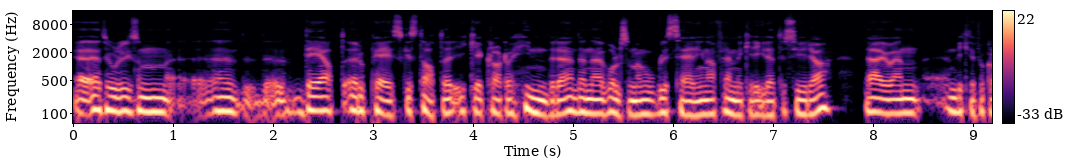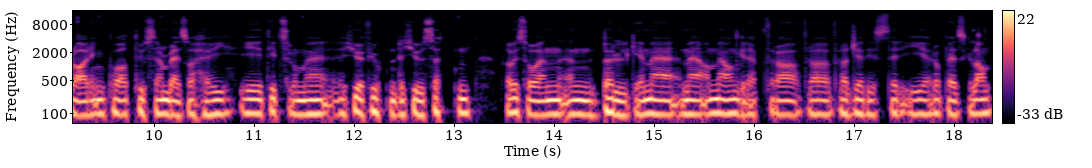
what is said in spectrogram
jeg tror liksom eh, Det at europeiske stater ikke klarte å hindre denne voldsomme mobiliseringen av fremmedkrigere til Syria, det er jo en, en, viktig forklaring på at trusselen ble så høy i tidsrommet 2014 til 2017, da vi så en, en bølge med, med, med angrep fra, fra, fra jihadister i europeiske land.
